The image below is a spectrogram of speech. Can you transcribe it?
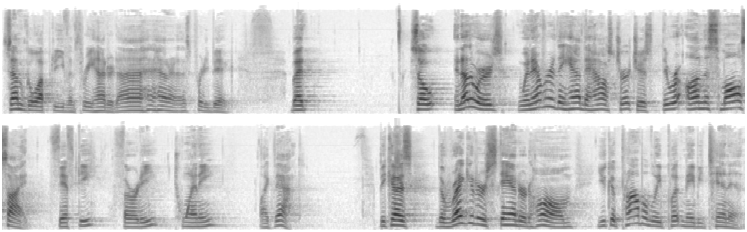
Some go up to even 300. Uh, I don't know, that's pretty big. But so, in other words, whenever they had the house churches, they were on the small side 50, 30, 20, like that. Because the regular standard home, you could probably put maybe 10 in.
